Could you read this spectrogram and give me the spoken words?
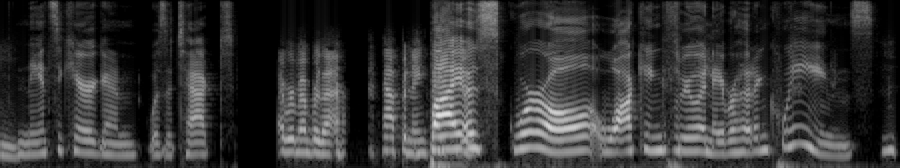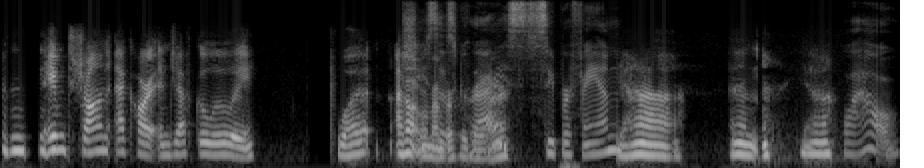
Mm. Nancy Kerrigan was attacked I remember that happening. by a squirrel walking through a neighborhood in Queens. named Shawn Eckardt and Jeff Gillooly. What? I don't Jesus remember who Christ, super fan. Yeah, and yeah. Wow.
